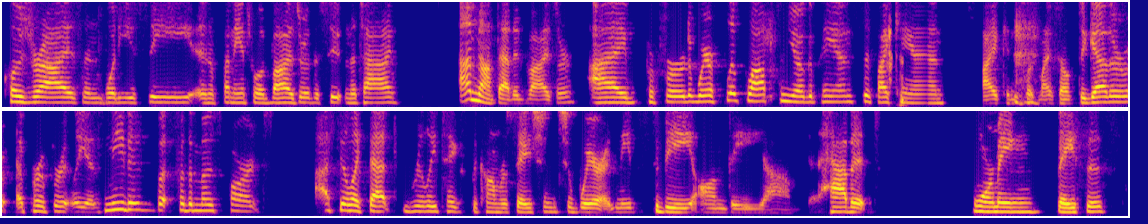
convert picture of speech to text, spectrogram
close your eyes and what do you see in a financial advisor, the suit and the tie. I'm not that advisor. I prefer to wear flip flops and yoga pants if I can. I can put myself together appropriately as needed, but for the most part, I feel like that really takes the conversation to where it needs to be on the um, habit forming basis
